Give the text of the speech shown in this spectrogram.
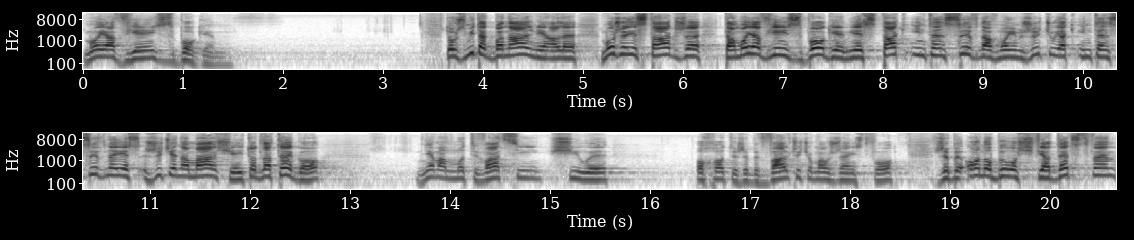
moja więź z Bogiem. To brzmi tak banalnie, ale może jest tak, że ta moja więź z Bogiem jest tak intensywna w moim życiu, jak intensywne jest życie na Marsie. I to dlatego nie mam motywacji, siły, ochoty, żeby walczyć o małżeństwo, żeby ono było świadectwem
